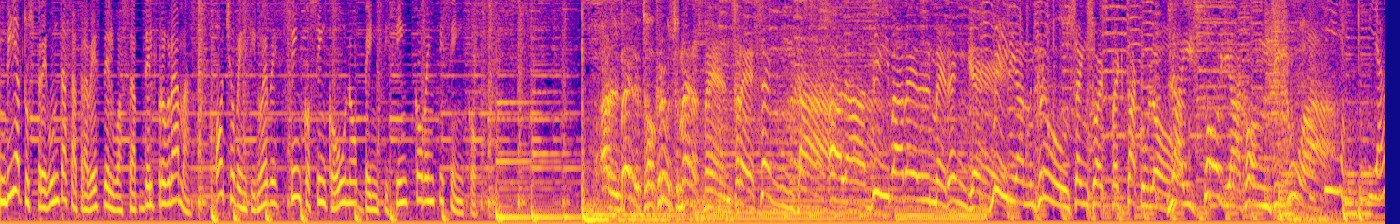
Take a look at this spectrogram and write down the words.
Envía tus preguntas a través del WhatsApp del programa 829-551-2525. Alberto Cruz Management presenta a la diva del merengue, Miriam Cruz en su espectáculo La historia continúa. Miriam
